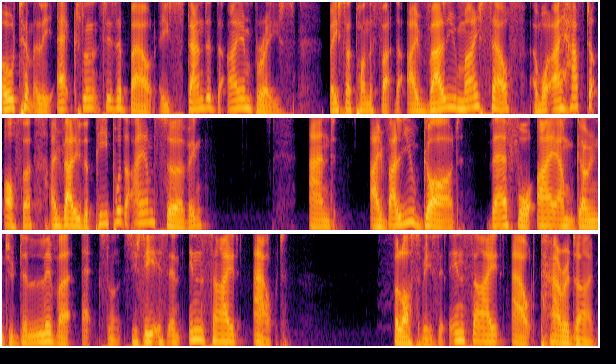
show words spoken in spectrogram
ultimately, excellence is about a standard that I embrace based upon the fact that I value myself and what I have to offer. I value the people that I am serving and I value God. Therefore, I am going to deliver excellence. You see, it's an inside out philosophy, it's an inside out paradigm.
